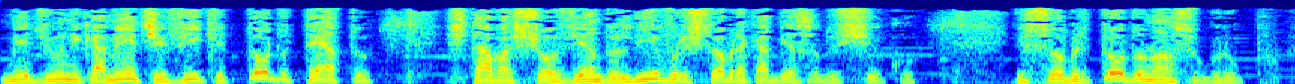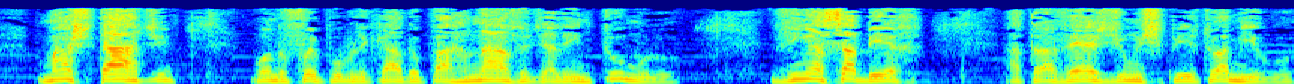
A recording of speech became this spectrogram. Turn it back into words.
Mediunicamente vi que todo o teto estava chovendo livros sobre a cabeça do Chico e sobre todo o nosso grupo. Mais tarde, quando foi publicado o Parnaso de Além Túmulo, vinha saber, através de um espírito amigo,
